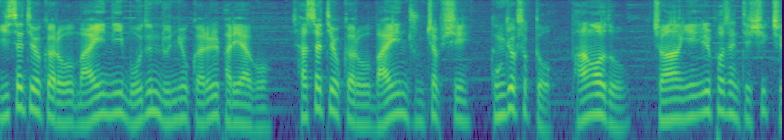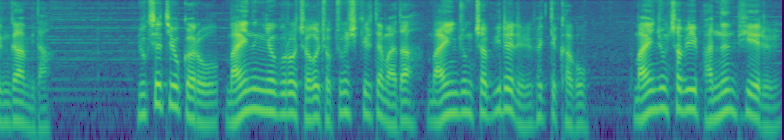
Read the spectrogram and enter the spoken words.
2세트 효과로 마인이 모든 룬 효과를 발휘하고 4세트 효과로 마인 중첩 시 공격 속도, 방어도, 저항이 1%씩 증가합니다. 6세트 효과로 마인 능력으로 적을 적중시킬 때마다 마인 중첩 1회를 획득하고 마인 중첩이 받는 피해를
